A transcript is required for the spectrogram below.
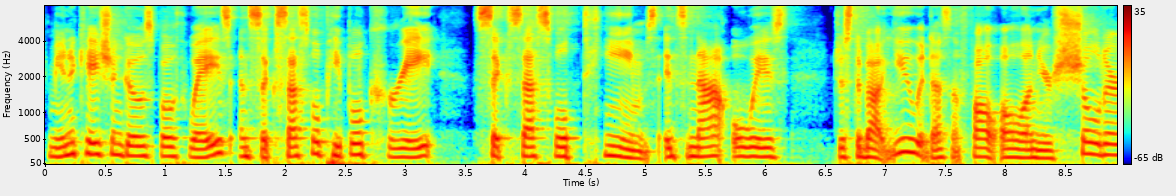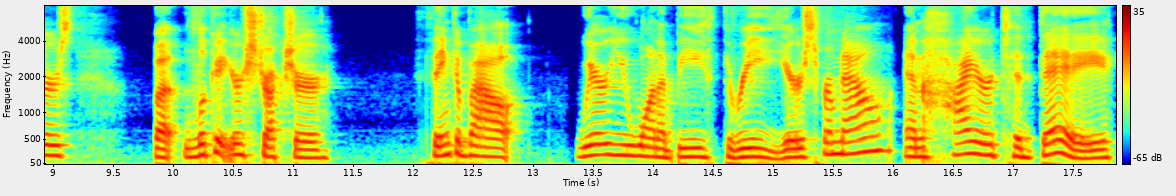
Communication goes both ways, and successful people create successful teams. It's not always just about you, it doesn't fall all on your shoulders, but look at your structure. Think about where you want to be three years from now and hire today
